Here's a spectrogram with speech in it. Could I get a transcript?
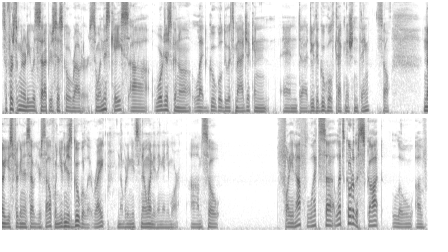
so first thing I'm going to do is set up your Cisco router. So in this case, uh, we're just going to let Google do its magic and, and uh, do the Google technician thing. So no use figuring this out yourself when you can just Google it, right? Nobody needs to know anything anymore. Um, so funny enough, let's uh, let's go to the Scott Lowe of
